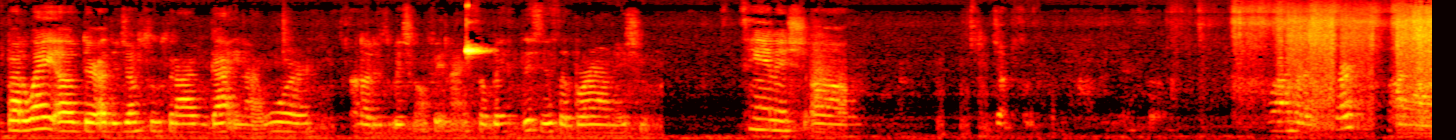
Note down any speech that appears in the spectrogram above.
by the way of their other jumpsuits that I've gotten, I wore. I know this bitch gonna fit nice. So this is a brownish, tannish um jumpsuit. What I'm gonna first try on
